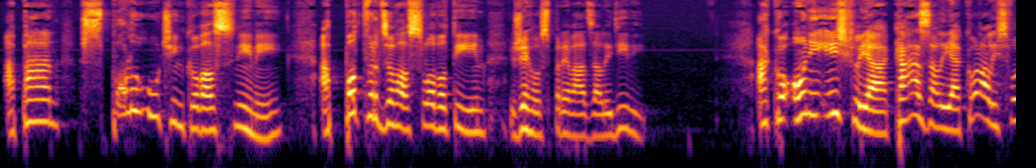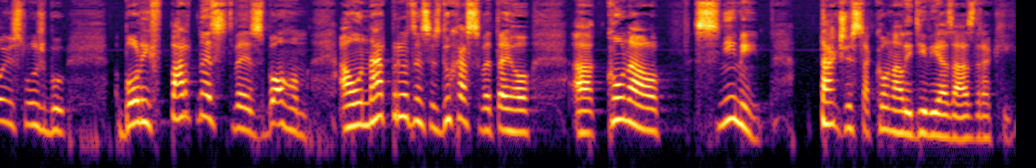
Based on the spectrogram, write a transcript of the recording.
a pán spolu účinkoval s nimi a potvrdzoval slovo tým, že ho sprevádzali divy. Ako oni išli a kázali a konali svoju službu, boli v partnerstve s Bohom a on nadprirodzene z Ducha Svetého konal s nimi, takže sa konali divy a zázraky.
